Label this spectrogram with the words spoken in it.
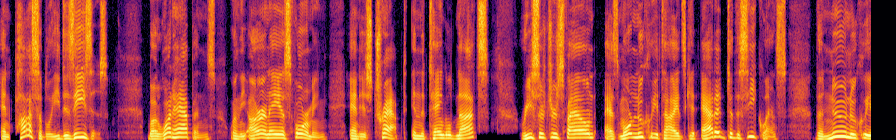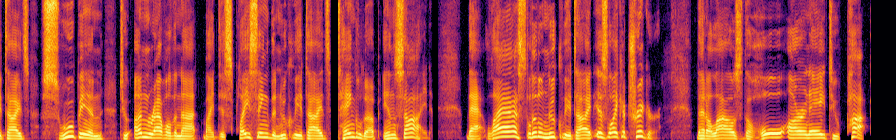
and possibly diseases. But what happens when the RNA is forming and is trapped in the tangled knots? Researchers found as more nucleotides get added to the sequence, the new nucleotides swoop in to unravel the knot by displacing the nucleotides tangled up inside. That last little nucleotide is like a trigger that allows the whole RNA to pop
